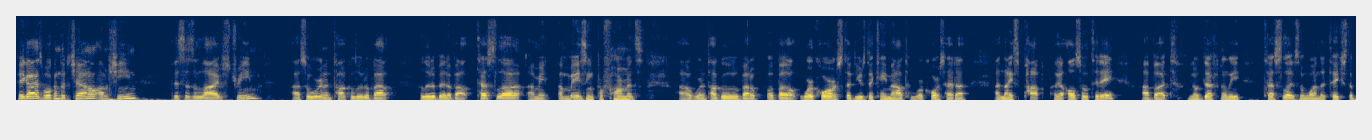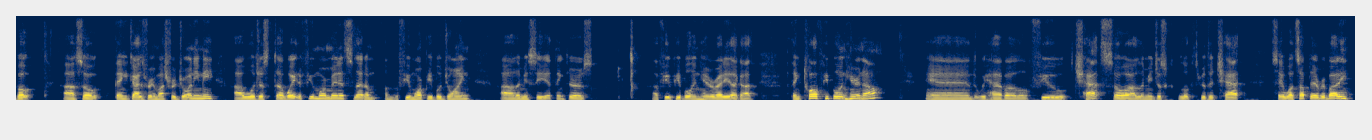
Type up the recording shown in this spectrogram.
Hey guys, welcome to the channel. I'm Sheen. This is a live stream, uh, so we're going to talk a little about a little bit about Tesla. I mean, amazing performance. Uh, we're going to talk a little about about Workhorse. The news that came out. Workhorse had a, a nice pop uh, also today, uh, but you know definitely Tesla is the one that takes the boat. Uh, so thank you guys very much for joining me. Uh, we'll just wait a few more minutes, let a, a few more people join. let me see. I think there's a few people in here already. I got I think 12 people in here now and we have a few chats. So uh, let me just look through the chat. Say what's up to everybody.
